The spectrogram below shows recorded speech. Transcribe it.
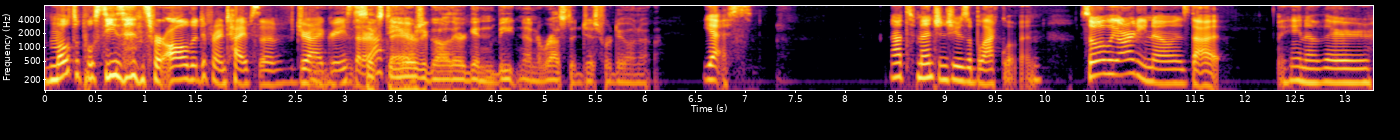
multiple seasons for all the different types of drag race that are out Sixty there. years ago, they were getting beaten and arrested just for doing it. Yes. Not to mention she was a black woman. So what we already know is that you know there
